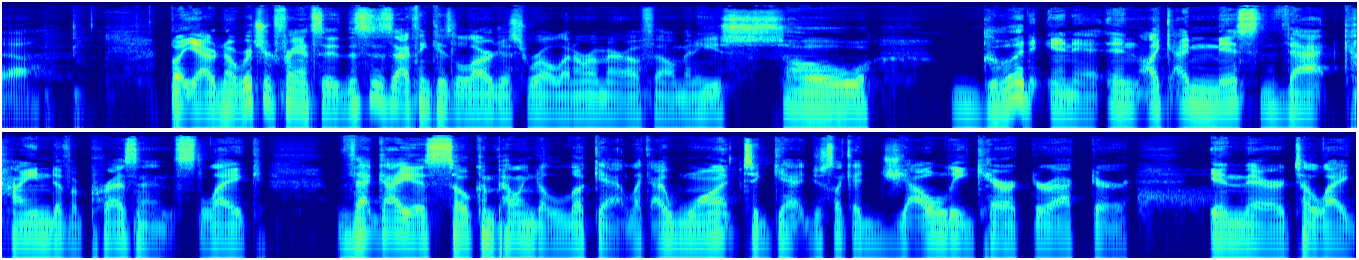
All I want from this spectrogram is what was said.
Yeah. But yeah, no, Richard Francis, this is, I think, his largest role in a Romero film, and he's so good in it. And like, I miss that kind of a presence. Like, that guy is so compelling to look at. Like, I want to get just like a jowly character actor in there to like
